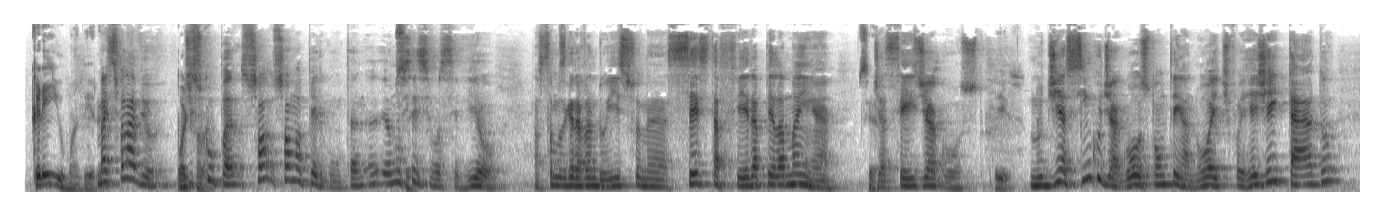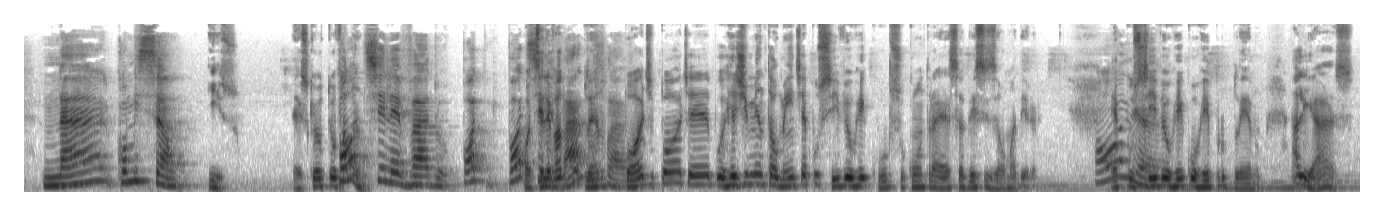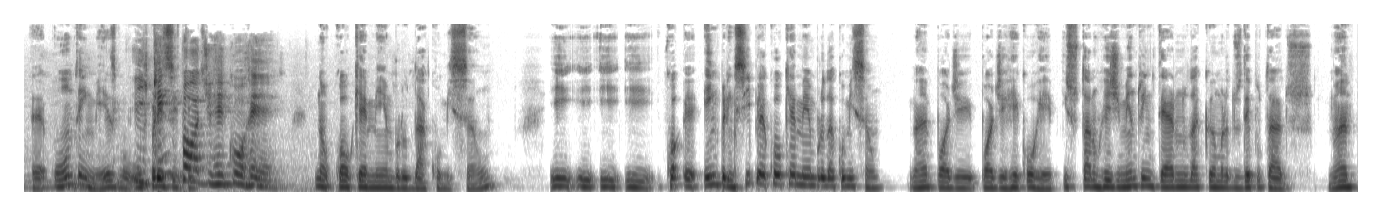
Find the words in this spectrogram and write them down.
Creio, Madeira. Mas, Flávio, Pode desculpa, só, só uma pergunta. Eu não Sim. sei se você viu, nós estamos gravando isso na sexta-feira pela manhã, certo. dia 6 de agosto. Isso. No dia 5 de agosto, ontem à noite, foi rejeitado na comissão. Isso. É isso que eu estou falando. Pode ser levado. Pode, pode, pode ser, levado, levado pleno. Flávio? Pode, pode. É, regimentalmente é possível recurso contra essa decisão, Madeira. É Olha. É possível recorrer para o pleno. Aliás, é, ontem mesmo. E quem pode recorrer? Não, qualquer membro da comissão. E, e, e, e, em princípio, é qualquer membro da comissão. Né, pode, pode recorrer. Isso está no regimento interno da Câmara dos Deputados. Né?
